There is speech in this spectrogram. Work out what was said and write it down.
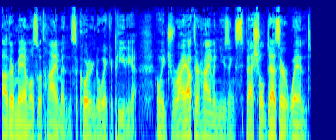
other mammals with hymens, according to Wikipedia, and we dry out their hymen using special desert wind.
